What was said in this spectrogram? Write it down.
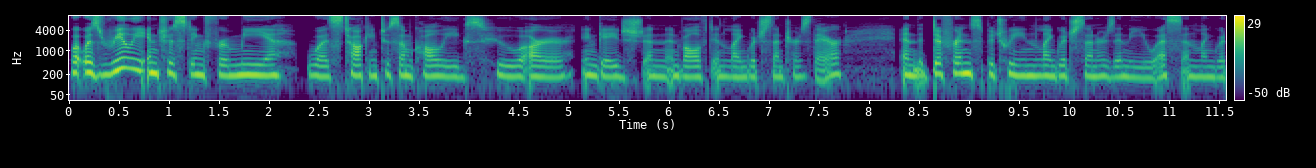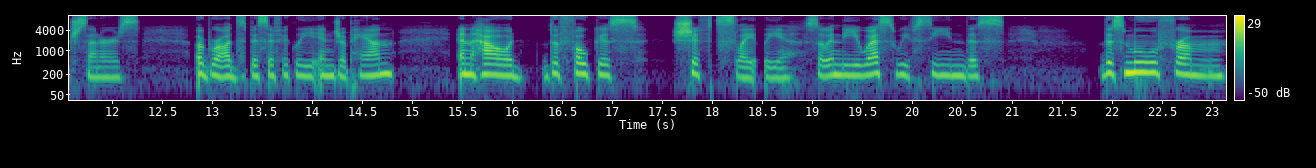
What was really interesting for me was talking to some colleagues who are engaged and involved in language centers there, and the difference between language centers in the U.S. and language centers abroad, specifically in Japan, and how the focus shifts slightly. So in the US, we've seen this this move from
